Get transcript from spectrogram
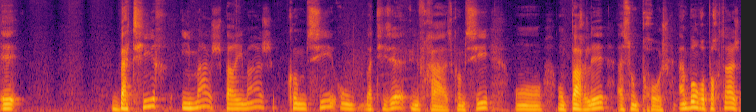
et bâtir image par image comme si on baptisait une phrase, comme si on, parlait à son proche. Un bon reportage,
